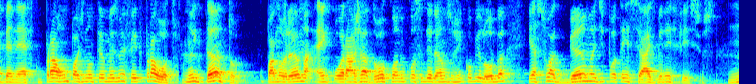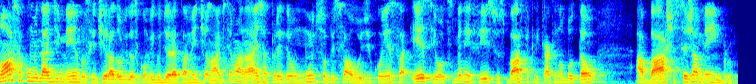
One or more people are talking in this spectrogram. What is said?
benéfico para um pode não ter o mesmo efeito para outro. No entanto, panorama é encorajador quando consideramos o ginkgo biloba e a sua gama de potenciais benefícios. Nossa comunidade de membros que tira dúvidas comigo diretamente em lives semanais já aprendeu muito sobre saúde. Conheça esse e outros benefícios, basta clicar aqui no botão abaixo, seja membro.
